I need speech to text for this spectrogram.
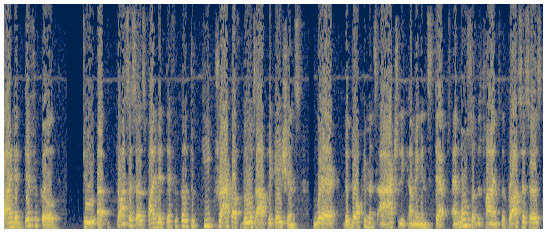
find it difficult to uh, processors find it difficult to keep track of those applications where the documents are actually coming in steps. And most of the times, the processors,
